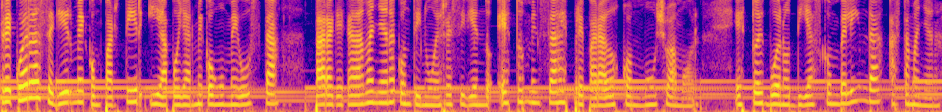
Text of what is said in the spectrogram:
Recuerda seguirme, compartir y apoyarme con un me gusta para que cada mañana continúes recibiendo estos mensajes preparados con mucho amor. Esto es Buenos días con Belinda. Hasta mañana.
